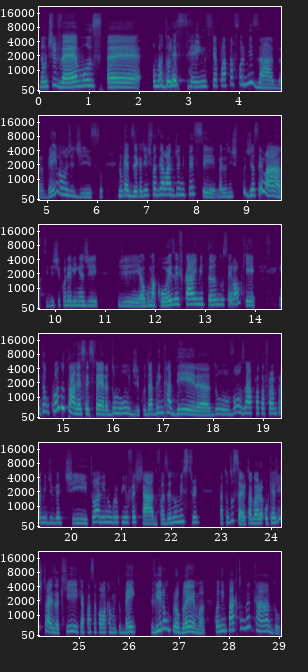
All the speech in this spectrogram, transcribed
não tivemos é, uma adolescência plataformizada, bem longe disso. Não quer dizer que a gente fazia live de NPC, mas a gente podia, sei lá, se vestir com orelhinhas de, de alguma coisa e ficar imitando sei lá o quê. Então, quando está nessa esfera do lúdico, da brincadeira, do vou usar a plataforma para me divertir, estou ali num grupinho fechado, fazendo uma stream, tá tudo certo. Agora, o que a gente traz aqui, que a Passa coloca muito bem, vira um problema quando impacta o mercado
